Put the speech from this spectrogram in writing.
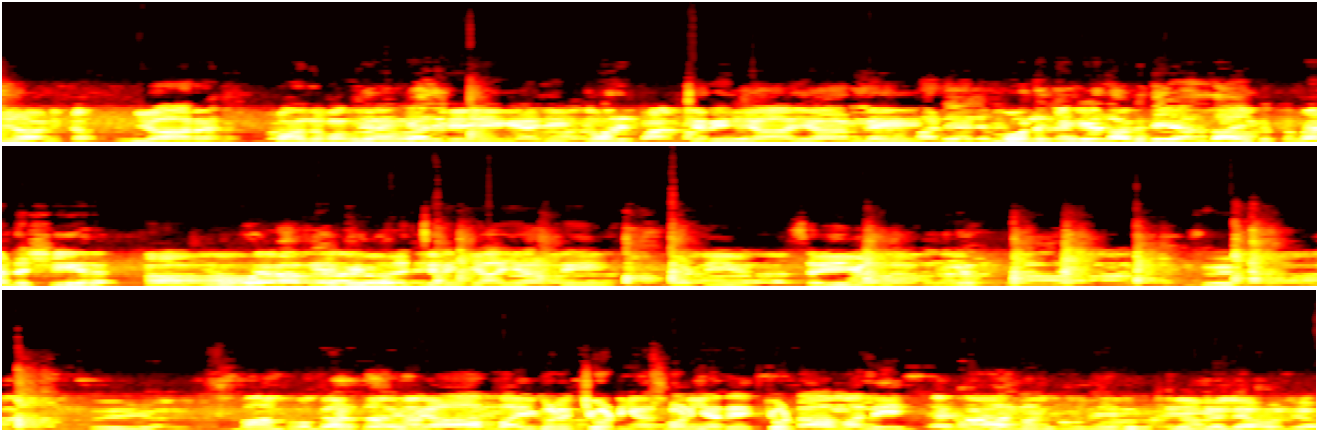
ਯਾਰ ਹੀ ਕਰ ਯਾਰ 500 500 ਦਵਾਂਗਾ ਠੀਕ ਹੈ ਜੀ। 54000 ਦੀ ਸਾਡੇ ਅੱਜ ਮੁੱਲ ਚੰਗੇ ਲੱਗਦੇ ਆ। ਲਾਈਕ ਕਮੈਂਟ ਸ਼ੇਅਰ ਹਾਂ। ਜ਼ਰੂਰ ਵੀ ਤੇ 54000 ਦੀ ਵੱਡੀ ਸਹੀ ਗੱਲ ਹੈ। ਸਹੀ ਗੱਲ ਸਹੀ ਗੱਲ ਬੰਬ ਕਰਦਾ ਵਿਆਹ ਬਾਈ ਕੋਲ ਝੋਟੀਆਂ ਸੋਹਣੀਆਂ ਤੇ ਝੋਟਾ ਮਾਲੀ। ਇੱਕ ਮਾਲੀ ਠੀਕ ਹੈ ਲਿਆਓ ਲਿਆਓ।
